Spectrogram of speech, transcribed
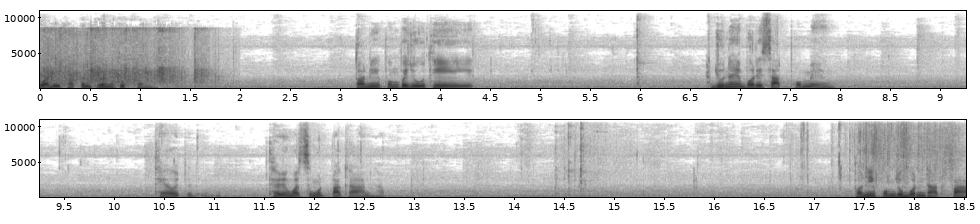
สวัสดีครับเพื่อนๆทุกคน ตอนนี้ผมก็อยู่ที่ อยู่ในบริษัทผมเอง แถวแถวจังหวัดสมุทรปราการครับ ตอนนี้ผมอยู่บนดาดฟ้า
